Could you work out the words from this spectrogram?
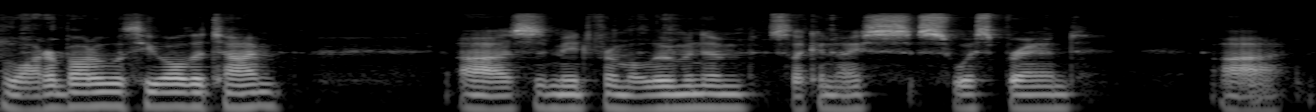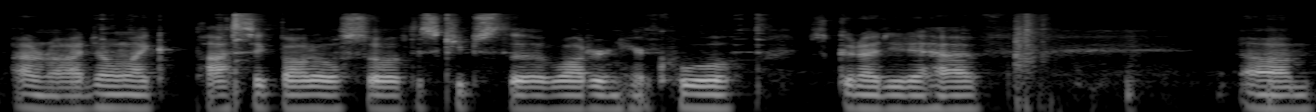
a water bottle with you all the time. Uh, this is made from aluminum. It's like a nice Swiss brand. Uh, I don't know, I don't like plastic bottles, so if this keeps the water in here cool, it's a good idea to have. Um,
